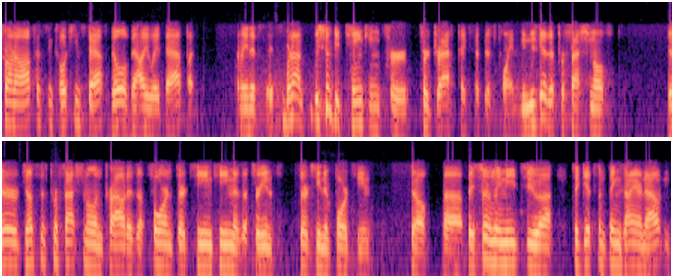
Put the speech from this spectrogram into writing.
front office and coaching staff they'll evaluate that, but I mean, it's, it's we're not we shouldn't be tanking for for draft picks at this point. I mean, these guys are professionals. They're just as professional and proud as a four and thirteen team as a three and thirteen and four team. So uh, they certainly need to uh, to get some things ironed out. And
